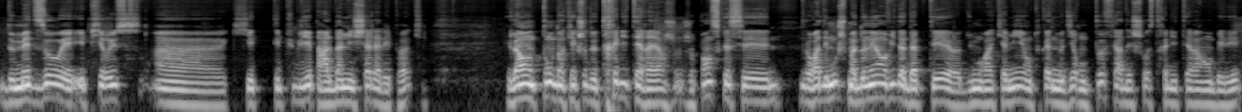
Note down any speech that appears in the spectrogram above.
de Mezzo et, et Pyrrhus, euh, qui était publié par Albin Michel à l'époque. Et là, on tombe dans quelque chose de très littéraire. Je, pense que c'est... Le Roi des Mouches m'a donné envie d'adapter euh, du Murakami, en tout cas de me dire on peut faire des choses très littéraires en BD.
